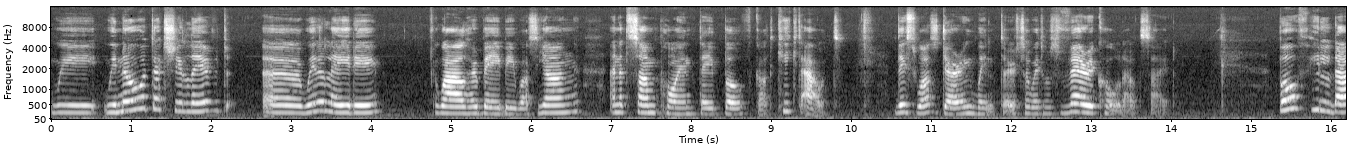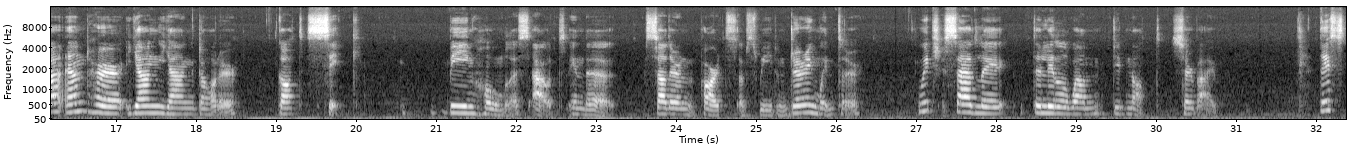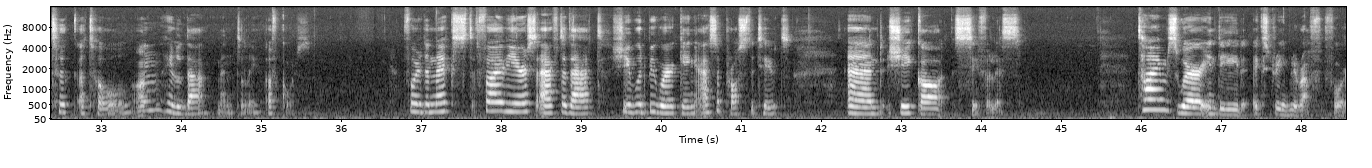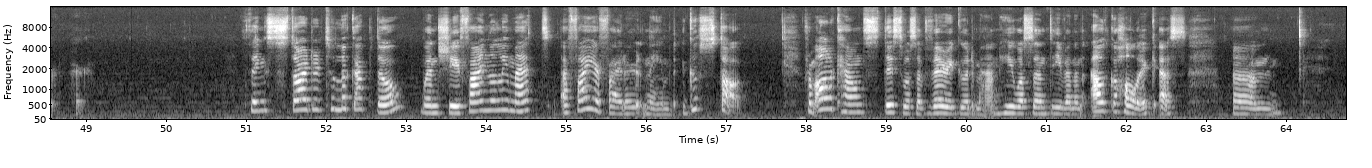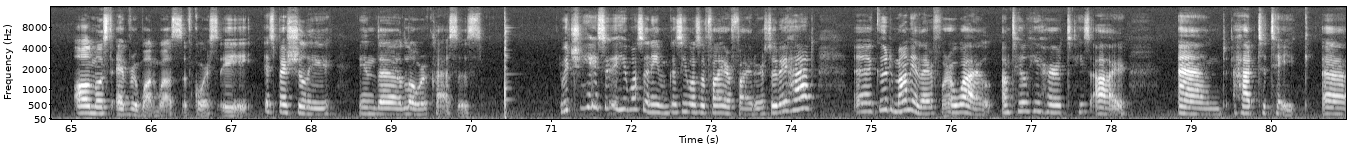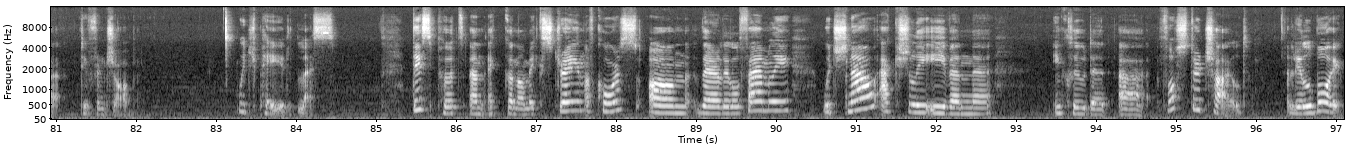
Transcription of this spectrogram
We, we know that she lived uh, with a lady while her baby was young, and at some point they both got kicked out. This was during winter, so it was very cold outside. Both Hilda and her young, young daughter got sick, being homeless out in the southern parts of Sweden during winter, which sadly the little one did not survive. This took a toll on Hilda mentally, of. For the next five years after that, she would be working as a prostitute and she got syphilis. Times were indeed extremely rough for her. Things started to look up though when she finally met a firefighter named Gustav. From all accounts, this was a very good man. He wasn't even an alcoholic as um, almost everyone was, of course, especially in the lower classes. Which he, he wasn't even, because he was a firefighter, so they had uh, good money there for a while until he hurt his eye and had to take a different job, which paid less. This put an economic strain, of course, on their little family, which now actually even uh, included a foster child, a little boy.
